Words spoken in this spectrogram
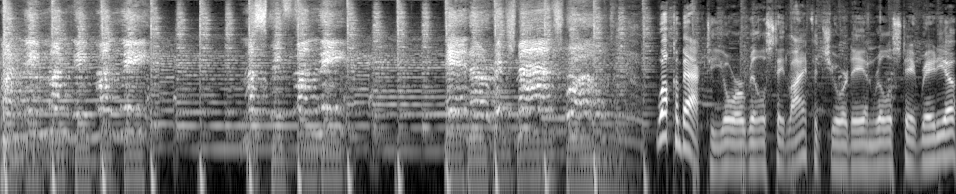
Money, money, money must be funny in a rich man's world. Welcome back to Your Real Estate Life. It's your day in real estate radio.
